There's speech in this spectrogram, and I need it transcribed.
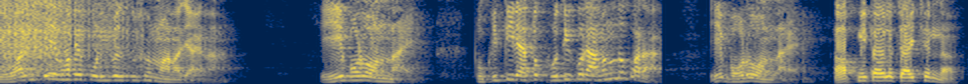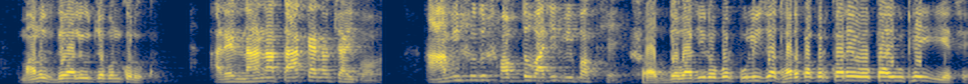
দেওয়ালিতে এভাবে পরিবেশ দূষণ মানা যায় না। এ বড় অন্যায়। প্রকৃতির এত ক্ষতি করে আনন্দ করা এ বড় অন্যায়। আপনি তাহলে চাইছেন না মানুষ দেওয়ালি উদযাপন করুক? আরে না না তা কেন চাইব? আমি শুধু শব্দবাজির বিপক্ষে। শব্দবাজির ওপর পুলিশ যা ধরপাকড় করে ও প্রায় উঠেই গিয়েছে।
